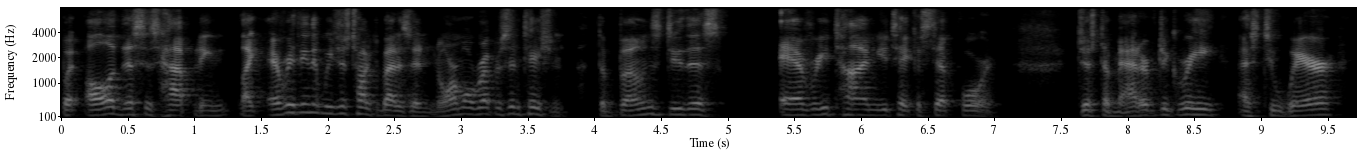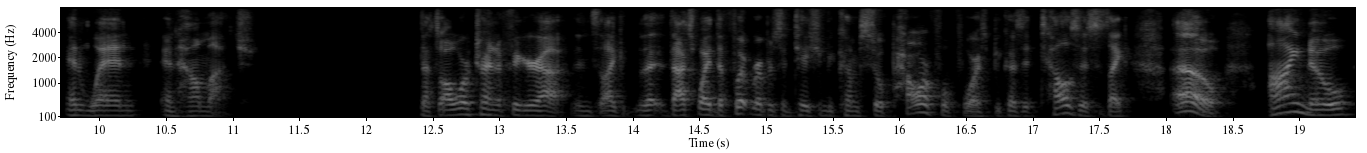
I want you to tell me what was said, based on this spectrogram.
But all of this is happening, like everything that we just talked about is a normal representation. The bones do this every time you take a step forward just a matter of degree as to where and when and how much. That's all we're trying to figure out. And it's like th- that's why the foot representation becomes so powerful for us because it tells us it's like, oh, I know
